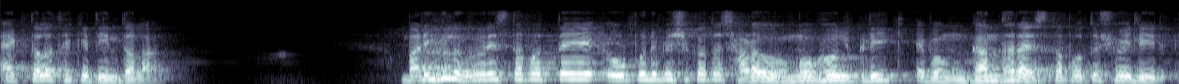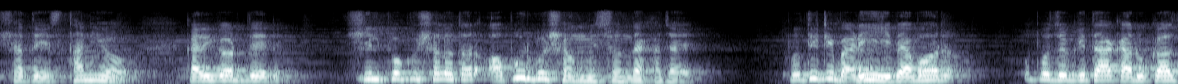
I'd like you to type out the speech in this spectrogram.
একতলা থেকে তিনতলা। বাড়িগুলোর স্থাপত্যে ঔপনিবেশিকতা ছাড়াও মোঘল, গ্রিক এবং গান্ধারা স্থাপত্য শৈলীর সাথে স্থানীয় কারিগরদের শিল্পকুশলতার অপূর্ব সংমিশ্রণ দেখা যায়। প্রতিটি বাড়ি ব্যবহার উপযোগিতা, কারুকাজ,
